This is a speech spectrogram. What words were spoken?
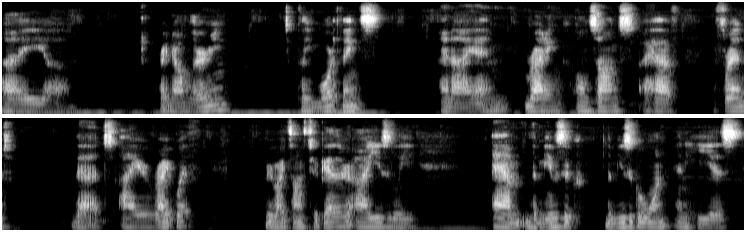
I um, right now I'm learning to play more things and I am writing own songs. I have a friend that I write with. We write songs together. I usually am the music, the musical one, and he is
